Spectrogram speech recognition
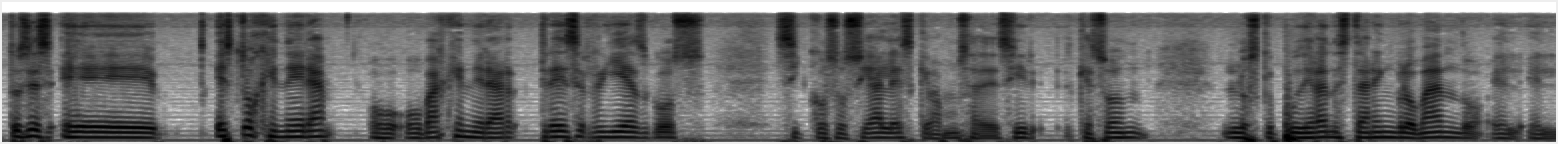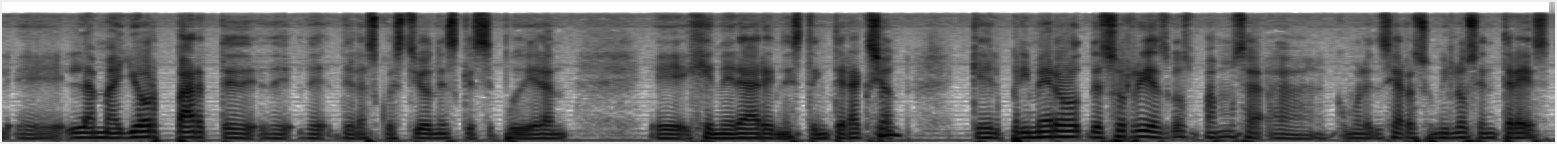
Entonces, eh, esto genera o, va a generar tres riesgos psicosociales que vamos a decir que son los que pudieran estar englobando el, el, eh, la mayor parte de, las cuestiones que se pudieran eh, generar en esta interacción. Que el primero de esos riesgos, vamos a, como les decía, resumirlos en tres.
